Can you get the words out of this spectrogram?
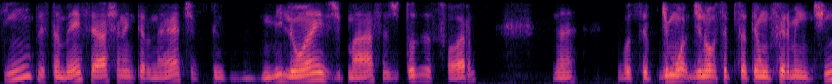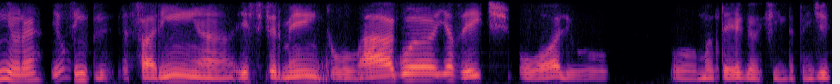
simples também, você acha na internet, tem milhões de massas de todas as formas, né? Você, de, de novo, você precisa ter um fermentinho, né? Eu, simples, é farinha, esse fermento, água e azeite, ou óleo, ou, ou manteiga, enfim, depende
